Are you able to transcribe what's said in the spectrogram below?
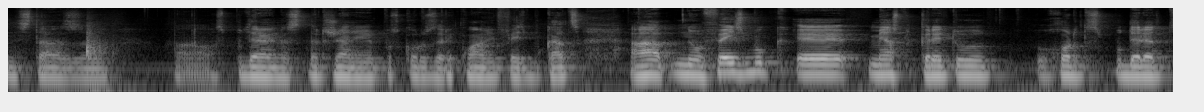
не става за споделяне на съдържание, по-скоро за реклами, Facebook Ads, а, но Facebook е място, където хората споделят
